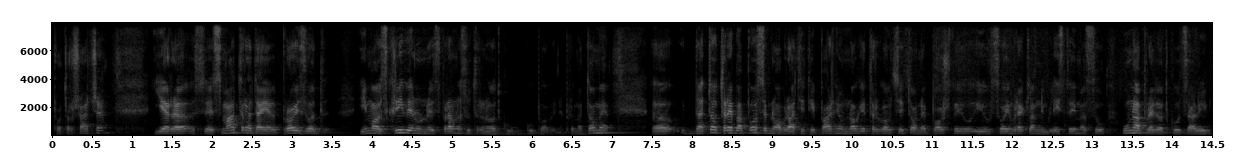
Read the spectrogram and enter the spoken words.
potrošača, jer se smatra da je proizvod imao skrivenu neispravnost u trenutku kupovine. Prema tome, Da to treba posebno obratiti pažnju, mnogi trgovci to ne poštuju i u svojim reklamnim listovima su unapred otkucali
